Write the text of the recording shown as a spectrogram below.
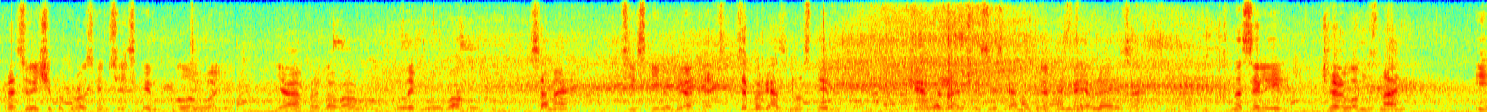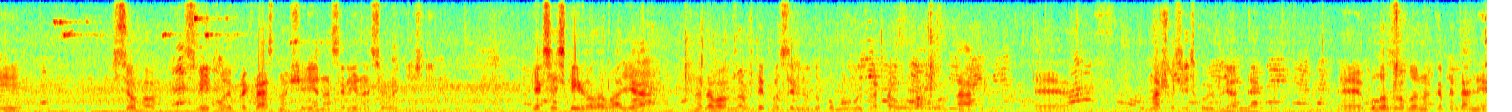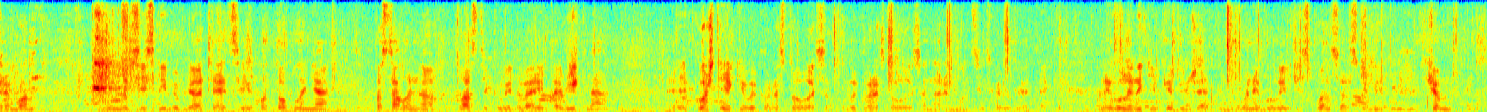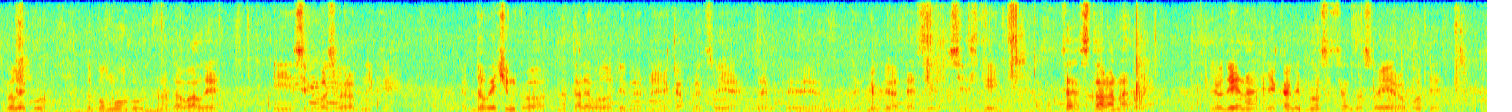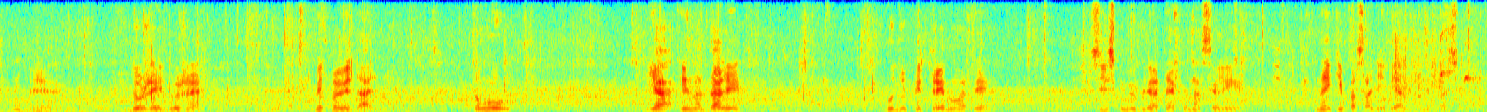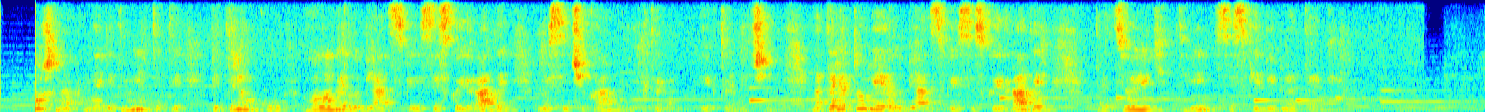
Працюючи Покровським сільським головою, я придавав велику увагу саме сільській бібліотеці. Це пов'язано з тим, що я вважаю, що сільська бібліотека є на селі джерелом знань і всього світлого і прекрасного, що є на селі на сьогоднішній день. Як сільський голова я надавав завжди посильну допомогу, звертав увагу на е, нашу сільську бібліотеку. Е, Було зроблено капітальний ремонт у сільській бібліотеці, отоплення, поставлено пластикові двері та вікна. Е, Кошти, які використовувалися, використовувалися на ремонт сільської бібліотеки, вони були не тільки бюджетними, вони були і спонсорськими, в чому велику допомогу надавали і сільхозвиробники. Вдовиченко Наталя Володимирівна, яка працює е, в бібліотеці сільській, це старана людина, яка відноситься до своєї роботи е, дуже і дуже е, відповідально. Тому я і надалі буду підтримувати сільську бібліотеку на селі, на якій посаді я не працював. Можна не відмітити підтримку голови Луб'янської сільської ради Мосійчука Віктора Вікторовича. На території Луб'янської сільської ради працюють дві сільські бібліотеки.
